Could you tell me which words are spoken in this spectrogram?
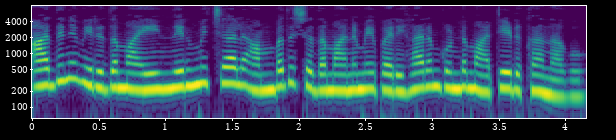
അതിനു വിരുദ്ധമായി നിർമ്മിച്ചാൽ അമ്പത് ശതമാനമേ പരിഹാരം കൊണ്ട് മാറ്റിയെടുക്കാനാകൂ.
